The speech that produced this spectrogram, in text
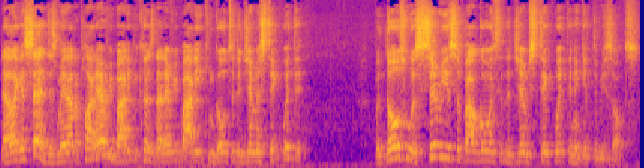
Now, like I said, this may not apply to everybody because not everybody can go to the gym and stick with it. But those who are serious about going to the gym stick with it and get the results.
